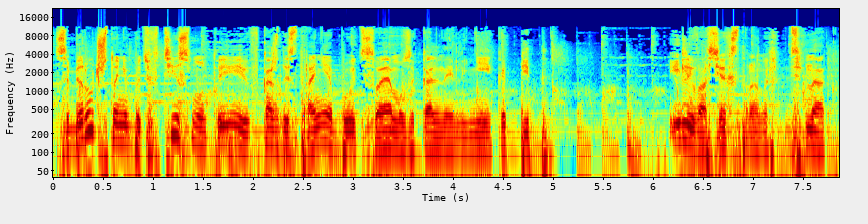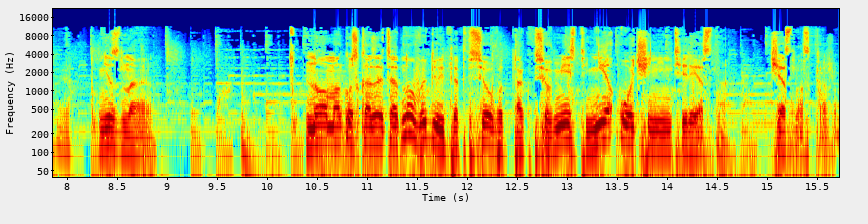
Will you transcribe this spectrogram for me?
Соберут что-нибудь, втиснут, и в каждой стране будет своя музыкальная линейка бит. Или во всех странах одинаковая. Не знаю. Но могу сказать одно, выглядит это все вот так, все вместе не очень интересно, честно скажу.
